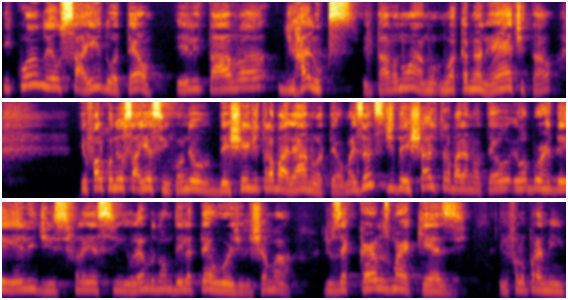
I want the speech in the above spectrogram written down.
E quando eu saí do hotel, ele estava de Hilux, ele estava numa, numa caminhonete e tal. E eu falo quando eu saí assim, quando eu deixei de trabalhar no hotel. Mas antes de deixar de trabalhar no hotel, eu abordei ele e disse, falei assim, eu lembro o nome dele até hoje, ele chama José Carlos Marquese. Ele falou para mim,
